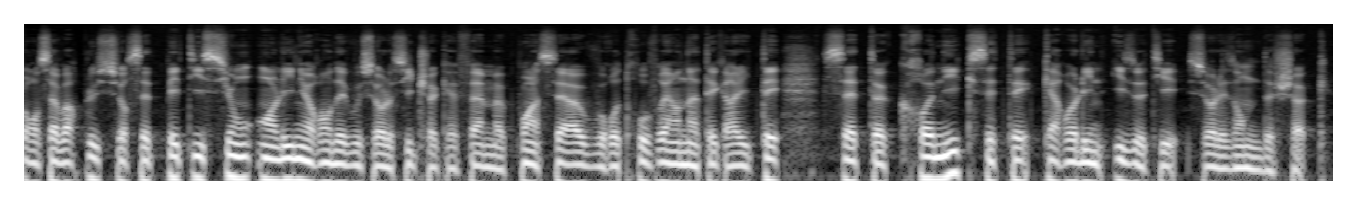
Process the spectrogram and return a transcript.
Pour en savoir plus sur cette pétition en ligne, rendez-vous sur le site chocfm.ca où vous retrouverez en intégralité cette chronique. C'était Caroline Isotier sur les ondes de choc.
